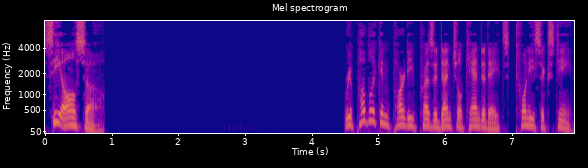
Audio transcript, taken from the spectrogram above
See also Republican Party presidential candidates, 2016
